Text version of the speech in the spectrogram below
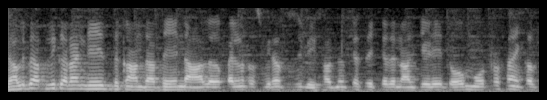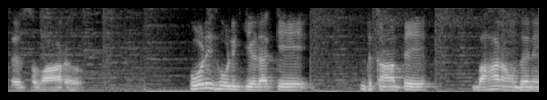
ਗੱਲਬਾਤ ਵੀ ਕਰਾਂਗੇ ਦੁਕਾਨਦਾਰ ਦੇ ਨਾਲ। ਪਹਿਲਾਂ ਤਸਵੀਰਾਂ ਤੁਸੀਂ ਵੇਖ ਸਕਦੇ ਹੋ ਕਿਸ ਤਰੀਕੇ ਦੇ ਨਾਲ ਜਿਹੜੇ ਦੋ ਮੋਟਰਸਾਈਕਲ ਤੇ ਸਵਾਰ ਹੌਲੀ ਹੌਲੀ ਜਿਹੜਾ ਕਿ ਦੁਕਾਨ ਤੇ ਬਾਹਰ ਆਉਂਦੇ ਨੇ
